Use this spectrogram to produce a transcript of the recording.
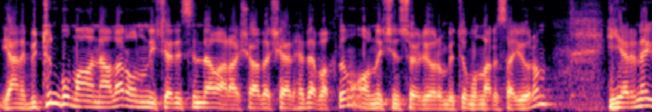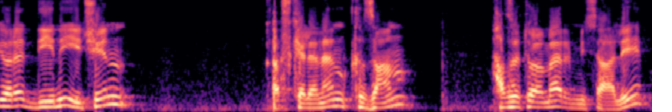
yani bütün bu manalar onun içerisinde var. Aşağıda şerhe de baktım. Onun için söylüyorum bütün bunları sayıyorum. Yerine göre dini için öfkelenen, kızan Hazreti Ömer misali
